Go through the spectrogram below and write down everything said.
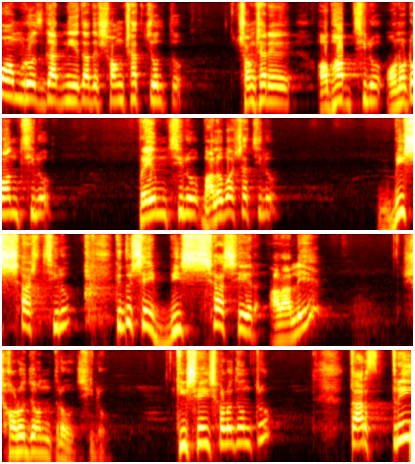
কম রোজগার নিয়ে তাদের সংসার চলতো। সংসারে অভাব ছিল, অনটন ছিল, প্রেম ছিল, ভালোবাসা ছিল, বিশ্বাস ছিল, কিন্তু সেই বিশ্বাসের আড়ালে ষড়যন্ত্রও ছিল। কি সেই ষড়যন্ত্র? তার স্ত্রী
